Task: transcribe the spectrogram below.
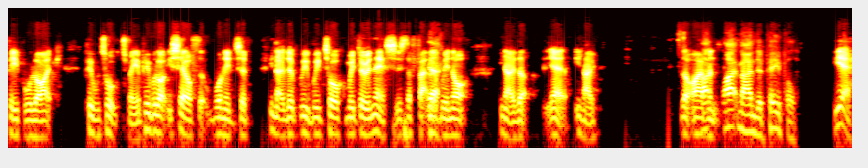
people like people talk to me, and people like yourself that wanted to, you know, that we, we talk and we're doing this is the fact Yeah. that we're not, you know, that yeah, you know, that I haven't, Like, minded people. yeah,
